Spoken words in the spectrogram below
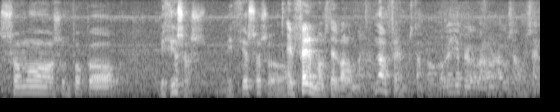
somos un poco viciosos. Viciosos o... Enfermos del balonmano. No enfermos tampoco, porque yo creo que el balón es una cosa muy sana.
